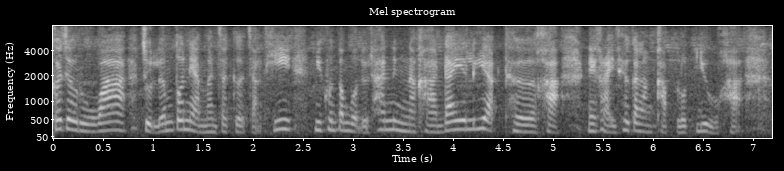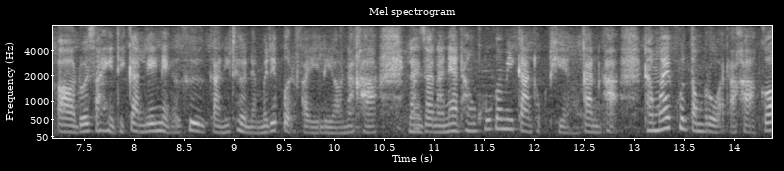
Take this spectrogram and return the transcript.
ก็จะรู้ว่าจุดเริ่มต้นเนี่ยมันจะเกิดจากที่มีคุณตำรวจอยู่ท่านหนึ่งนะคะ ได้เรียกเธอค่ะ ในขณะที่เธอกำลังขับรถอยู่ค่ะโดยสาเหตุที่การเรียกเนี่ยก็คือการที่เธอเนี่ยไม่ได้เปิดไฟเลี้ยวนะคะ หลังจากนั้นเนี่ยทั้งคู่ก็มีการถกเถียงกันค่ะทำให้คุณตำรวจอะค่ะก็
